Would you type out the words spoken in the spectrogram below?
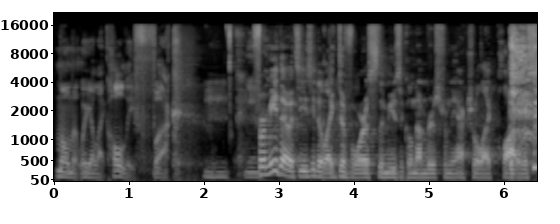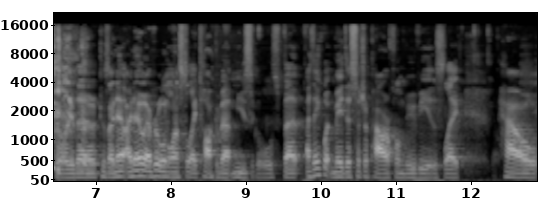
moment where you're like, holy fuck. Mm-hmm. For me though, it's easy to like divorce the musical numbers from the actual like plot of the story though, because I know I know everyone wants to like talk about musicals, but I think what made this such a powerful movie is like how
